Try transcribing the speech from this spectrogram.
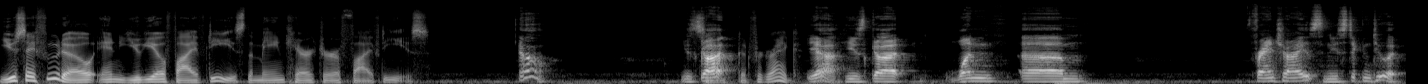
Yusei Fudo in Yu-Gi-Oh! 5Ds, the main character of 5Ds. Oh. He's So, got good for Greg. yeah, he's got one um franchise and he's sticking to it.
